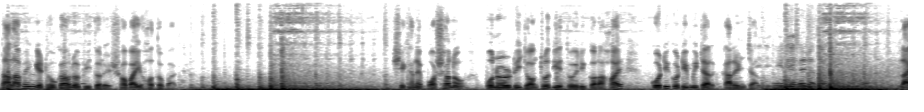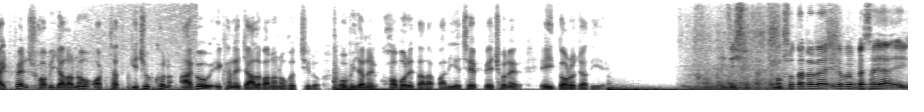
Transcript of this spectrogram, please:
তালা ভেঙে ঢোকা হলো ভিতরে, সবাই হতবাক। সেখানে বসানো পনেরোটি যন্ত্র দিয়ে তৈরি করা হয়। কোটি কোটি মিটার কারেন্ট জাল। লাইট ফ্যান সবই জ্বালানো, অর্থাৎ কিছুক্ষণ আগেও এখানে জাল বানানো হচ্ছিল। অভিযানের খবরে তারা পালিয়েছে পেছনের এই দরজা দিয়ে। এই যে এবং সুতাটারে এভাবে পেঁচাইয়া এই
